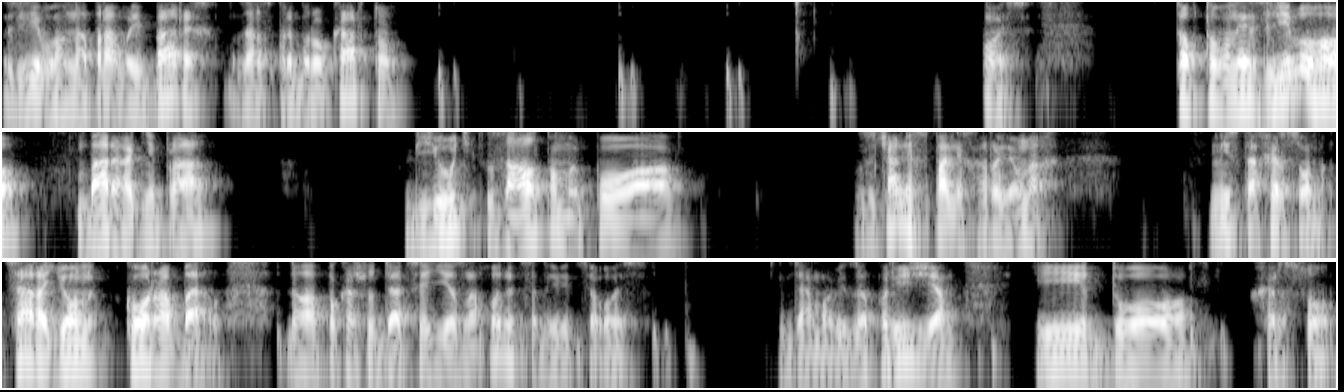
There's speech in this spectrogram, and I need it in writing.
з лівого на правий берег. Зараз приберу карту. Ось. Тобто вони з лівого берега Дніпра б'ють залпами по звичайних спальних районах міста Херсона. Це район Корабел. Да, покажу, де це є, знаходиться. Дивіться, ось. Йдемо від Запоріжжя і до Херсону.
